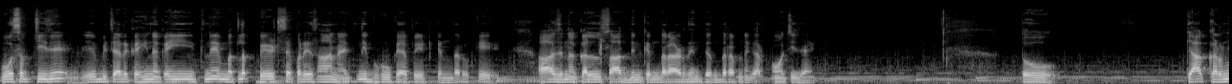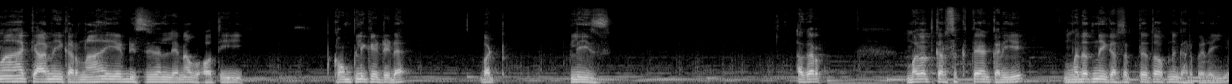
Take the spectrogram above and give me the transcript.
वो सब चीज़ें, ये बेचारे कहीं ना कहीं इतने मतलब पेट से परेशान है, इतनी भूख है पेट के अंदर कि आज ना कल सात दिन के अंदर, आठ दिन के अंदर अपने घर पहुँच ही जाएँगे। तो क्या करना है, क्या नहीं करना है, ये डिसीज़न लेना बहुत ही कॉम्प्लिकेटेड है बट प्लीज़ अगर मदद कर सकते हैं, करिए। मदद नहीं कर सकते तो अपने घर पे रहिए।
